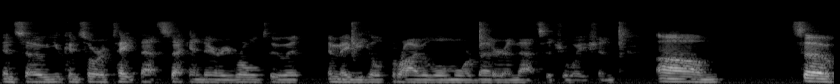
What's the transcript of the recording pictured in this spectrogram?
and so you can sort of take that secondary role to it, and maybe he'll thrive a little more better in that situation. Um, so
